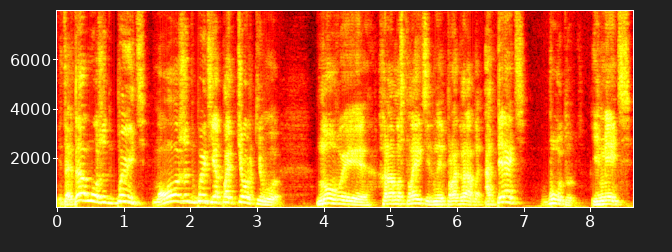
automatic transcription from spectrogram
и тогда, может быть, может быть, я подчеркиваю, новые храмостроительные программы опять будут иметь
